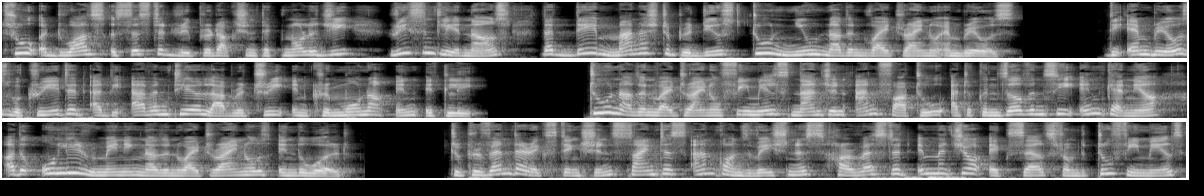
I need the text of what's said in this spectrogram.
through advanced assisted reproduction technology recently announced that they managed to produce two new northern white rhino embryos. The embryos were created at the Avantea laboratory in Cremona in Italy. Two northern white rhino females, Najin and Fatu, at a conservancy in Kenya are the only remaining northern white rhinos in the world. To prevent their extinction, scientists and conservationists harvested immature egg cells from the two females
